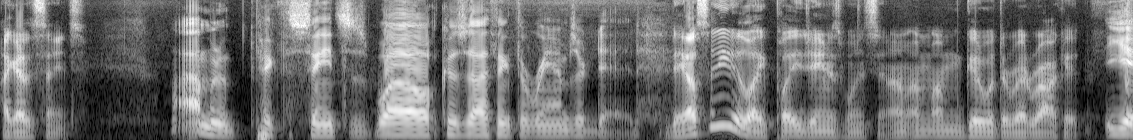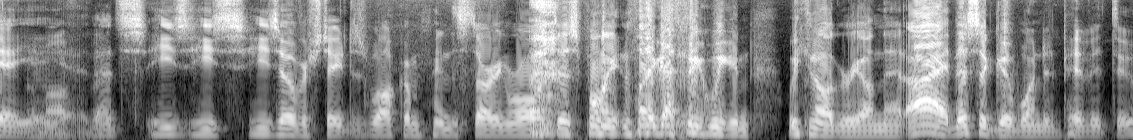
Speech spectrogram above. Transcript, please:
I got the Saints. I'm gonna pick the Saints as well because I think the Rams are dead. They also need to like play Jameis Winston. I'm, I'm, I'm good with the Red Rocket. Yeah, yeah, I'm yeah. off it. That's he's he's he's overstayed his welcome in the starting role at this point. Like I think we can we can all agree on that. All right, this is a good one to pivot to.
